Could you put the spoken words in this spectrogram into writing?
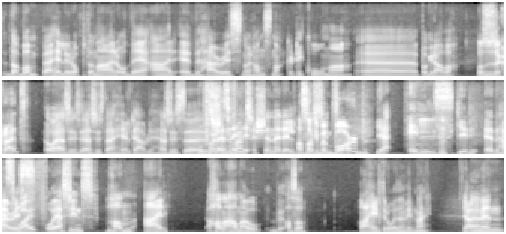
da bamper jeg heller opp den her, og det er Ed Harris når han snakker til kona uh, på grava. Og syns du det er kleint? Og jeg syns, jeg syns det er helt jævlig. Jeg syns, eh, Hvorfor er det så fælt? Generelt Han snakker med syns jeg- Barb. Jeg elsker Ed Harris, wife? og jeg syns han er han er, han er jo Altså, han er helt rå i den filmen her. Ja, ja, ja. Men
